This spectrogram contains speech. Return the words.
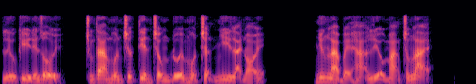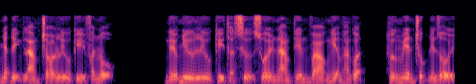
Lưu kỳ đến rồi, chúng ta muốn trước tiên chống đối một trận nhi lại nói. Nhưng là bệ hạ liều mạng chống lại, nhất định làm cho lưu kỳ phẫn nộ. Nếu như lưu kỳ thật sự xuôi nam tiến vào nghiễm hãn quận, hướng miên trúc đến rồi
